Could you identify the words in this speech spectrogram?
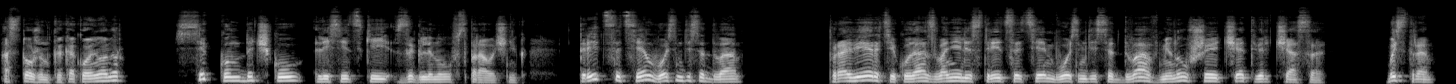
Остоженко какой номер?" Секундочку, Лисицкий заглянул в справочник. Тридцать семь восемьдесят два. Проверьте, куда звонили с 3782 в минувшие четверть часа. Быстро.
